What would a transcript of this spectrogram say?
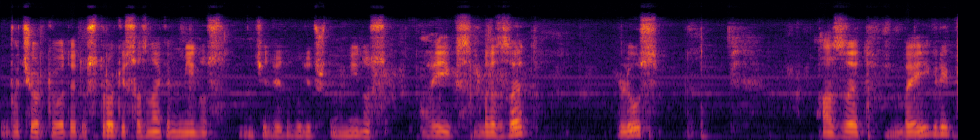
вычеркиваю вот эту строки со знаком минус. Значит, это будет что? Минус AX BZ плюс AZ BY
